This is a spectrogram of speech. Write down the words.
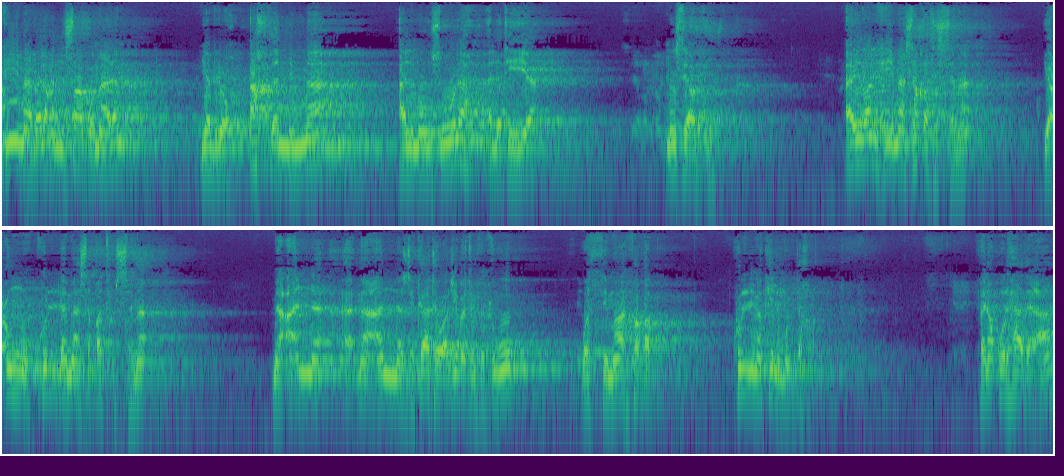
فيما بلغ النصاب وما لم يبلغ أخذا من ماء الموصولة التي هي من صيغ العموم. أيضا فيما سقت السماء يعم كل ما سقته السماء. مع أن مع أن الزكاة واجبة في الحبوب والثمار فقط كل مكين مدخر. فنقول هذا العام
